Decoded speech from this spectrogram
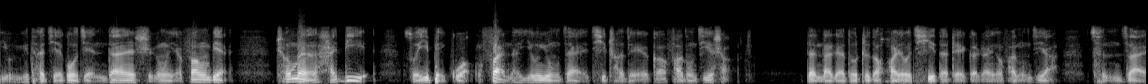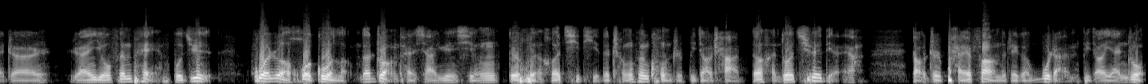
由于它结构简单，使用也方便，成本还低，所以被广泛的应用在汽车这个发动机上。但大家都知道，化油器的这个燃油发动机啊，存在着燃油分配不均、过热或过冷的状态下运行，对混合气体的成分控制比较差等很多缺点呀，导致排放的这个污染比较严重。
